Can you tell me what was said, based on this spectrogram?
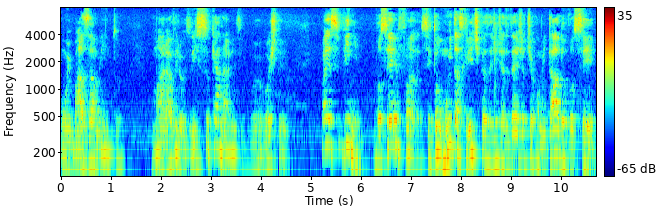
um embasamento maravilhoso. Isso que é análise, eu gostei. Mas, Vini, você citou muitas críticas, a gente até já tinha comentado, você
